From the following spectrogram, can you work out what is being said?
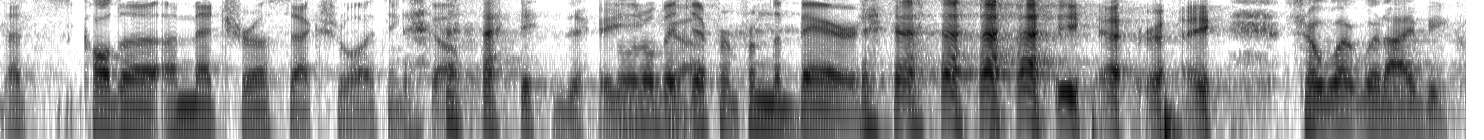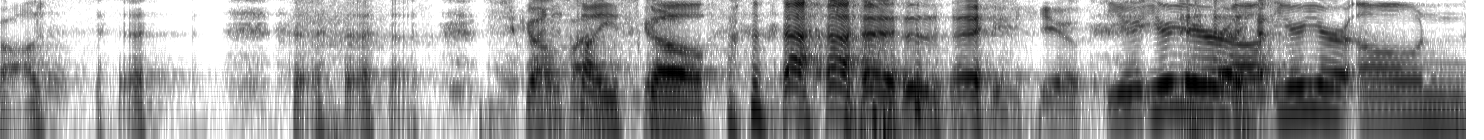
That's called a, a metrosexual, I think. There It's a little bit different from the Bears. yeah, right. So what would I be called? I just call you Scof. Thank you. You're, you're your own, you're your own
